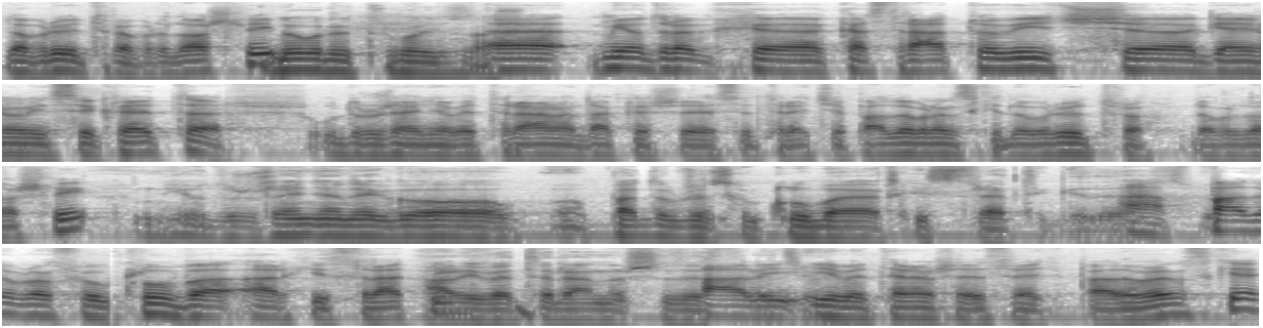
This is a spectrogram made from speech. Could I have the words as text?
Dobro jutro, dobrodošli. Dobro jutro, bolje znaš. E, Miodrag e, Kastratović, e, generalni sekretar Udruženja veterana, dakle 63. Padobranski. Dobro jutro, dobrodošli. Nije udruženja, nego Padobranskog kluba Arhistratike. A, Padobranskog kluba Arhistratike. Ali veterana 63. Ali i veterana 63. Padobranske.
